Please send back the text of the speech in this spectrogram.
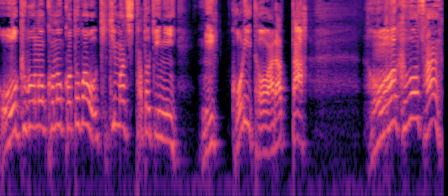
大久保のこの言葉を聞きましたときに、にっこりと笑った。大久保さん、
